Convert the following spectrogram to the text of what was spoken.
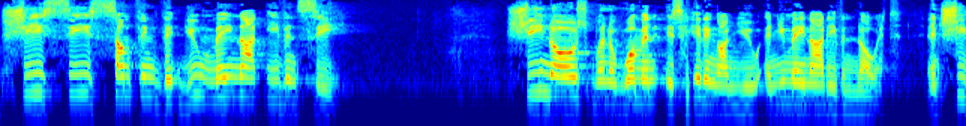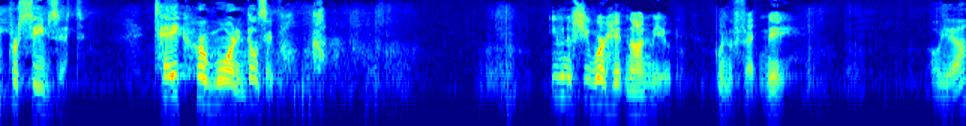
She sees something that you may not even see. She knows when a woman is hitting on you and you may not even know it, and she perceives it. Take her warning. Don't say, oh, on. Even if she were hitting on me, it wouldn't affect me. Oh, yeah?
